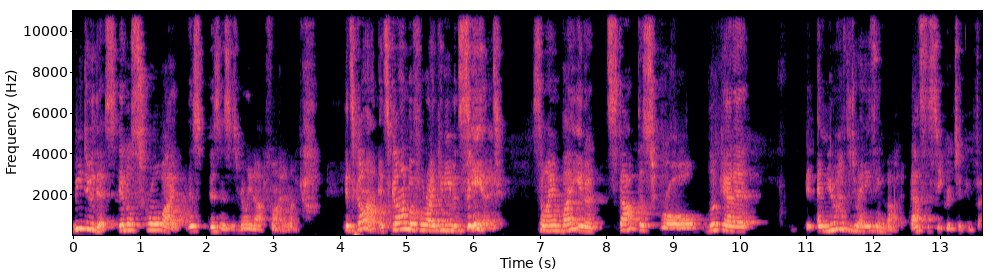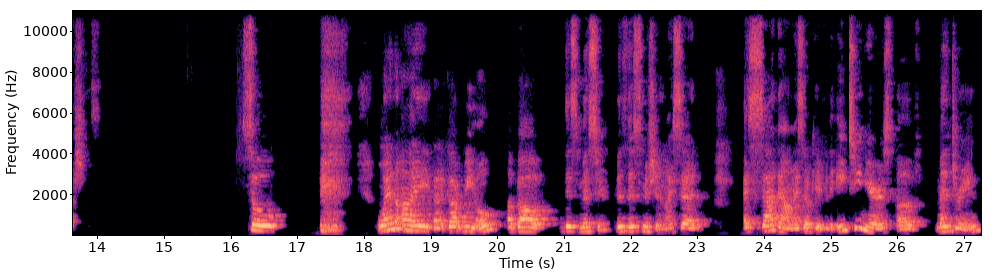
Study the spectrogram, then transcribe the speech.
We do this. It'll scroll by. This business is really not fun. And like, ah, it's gone. It's gone before I can even see it. So I invite you to stop the scroll, look at it, and you don't have to do anything about it. That's the secret to confessions. So when I uh, got real about this mission, this mission, I said, I sat down I said, okay, for the 18 years of mentoring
